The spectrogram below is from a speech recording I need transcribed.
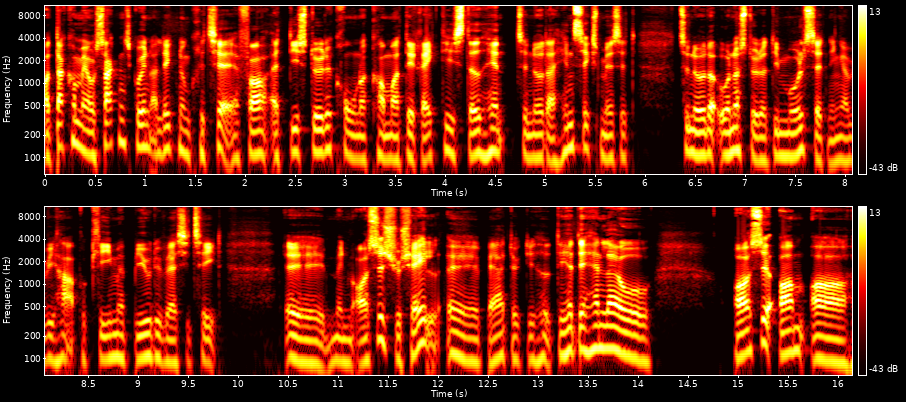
Og der kan man jo sagtens gå ind og lægge nogle kriterier for, at de støttekroner kommer det rigtige sted hen til noget, der er hensigtsmæssigt, til noget, der understøtter de målsætninger, vi har på klima, biodiversitet øh, men også social øh, bæredygtighed. Det her det handler jo også om at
